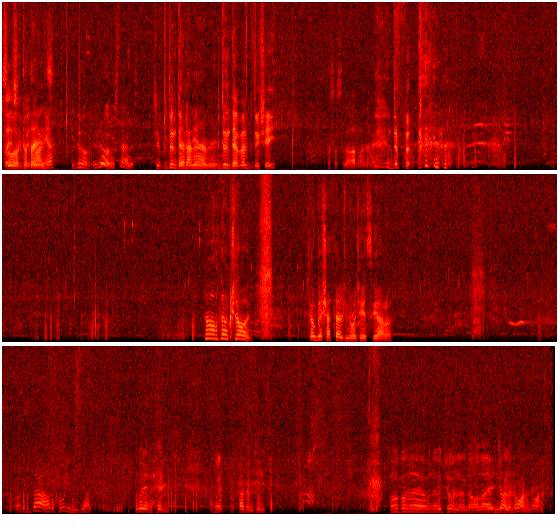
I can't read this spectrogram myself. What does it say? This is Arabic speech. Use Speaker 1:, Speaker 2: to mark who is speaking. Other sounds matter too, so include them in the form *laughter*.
Speaker 1: صورة تطيش.
Speaker 2: يدور يدور مستانس.
Speaker 3: شوف بدون دبل يعني. بدون دبل بدون شيء.
Speaker 2: بس أصلا غرد الحين
Speaker 3: دفة. *laughs*
Speaker 1: نار ذاك شلون؟ تو قشع الثلج من وجهي السيارة.
Speaker 3: لا هذا خويهم جاي. هذا حلو
Speaker 2: وين؟
Speaker 3: هذا Aga
Speaker 2: näe, nüüd ei ole,
Speaker 3: näe, ole. ei ole, noa, noa.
